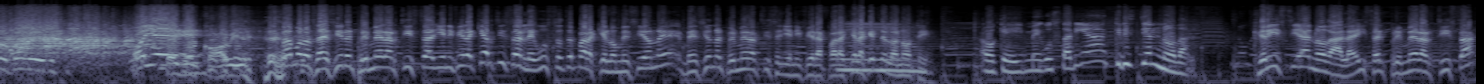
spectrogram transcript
Tengo COVID. Oye, COVID. vámonos a decir el primer artista, Jennifer. ¿A qué artista le gusta a usted para que lo mencione? Menciona el primer artista, Jennifer, para que la gente lo anote. Ok, me gustaría Cristian Nodal. Cristian Nodal, ahí está el primer artista.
